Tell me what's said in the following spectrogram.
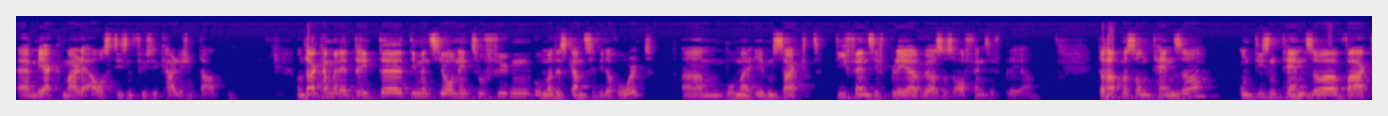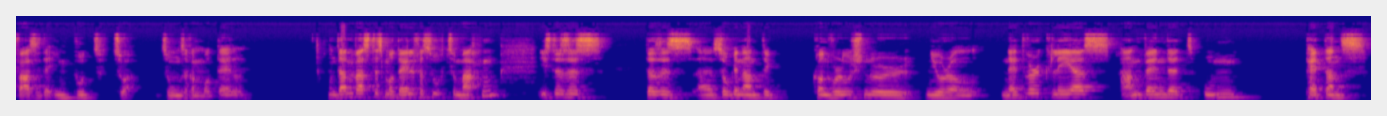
äh, Merkmale aus diesen physikalischen Daten. Und dann kann man eine dritte Dimension hinzufügen, wo man das Ganze wiederholt, ähm, wo man eben sagt Defensive Player versus Offensive Player. Dann hat man so einen Tensor und diesen Tensor war quasi der Input zu, zu unserem Modell. Und dann, was das Modell versucht zu machen, ist, dass es dass es äh, sogenannte Convolutional Neural Network Layers anwendet, um Patterns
